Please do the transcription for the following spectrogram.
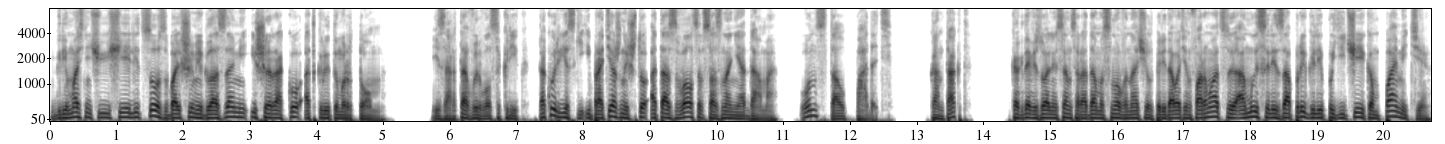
гримасничающее лицо с большими глазами и широко открытым ртом. Изо рта вырвался крик, такой резкий и протяжный, что отозвался в сознании Адама. Он стал падать. Контакт? Когда визуальный сенсор Адама снова начал передавать информацию, а мысли запрыгали по ячейкам памяти,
